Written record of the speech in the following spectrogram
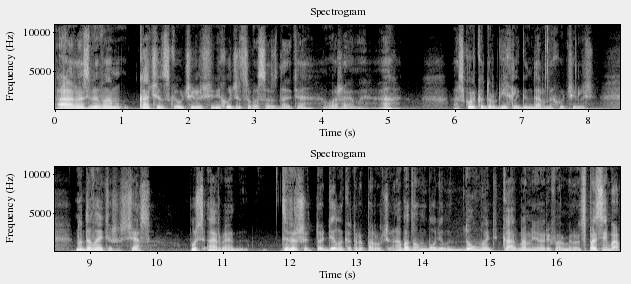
А разве вам Качинское училище не хочется воссоздать, а, уважаемые? А? А сколько других легендарных училищ? Ну давайте же сейчас, пусть армия завершит то дело, которое поручено, а потом будем думать, как нам ее реформировать. Спасибо.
